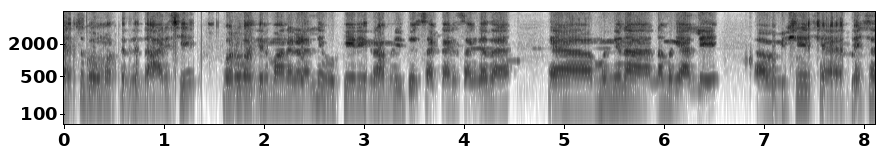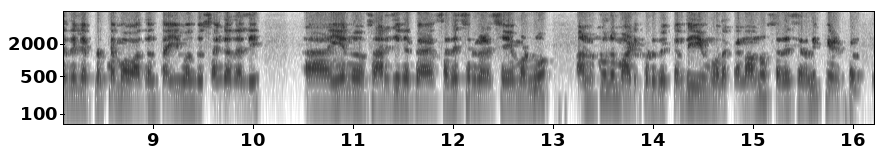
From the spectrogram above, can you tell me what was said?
ಹೆಚ್ಚು ಬಹುಮತದಿಂದ ಆರಿಸಿ, ಬರುವ ದಿನಮಾನಗಳಲ್ಲಿ ಹುಕ್ಕೇರಿ ಗ್ರಾಮೀಣ ವಿದ್ಯುತ್ ಸಹಕಾರಿ ಸಂಘದ ಮುಂದಿನ ನಮಗೆ ಅಲ್ಲಿ ವಿಶೇಷ ದೇಶದಲ್ಲೇ ಪ್ರಥಮವಾದಂತ ಈ ಒಂದು ಸಂಘದಲ್ಲಿ ಏನು ಸಾರ್ವಜನಿಕ ಸದಸ್ಯರುಗಳ ಸೇವೆ ಮಾಡಲು ಅನುಕೂಲ ಮಾಡಿಕೊಡ್ಬೇಕೆಂದು ಈ ಮೂಲಕ ನಾನು ಸದಸ್ಯರಲ್ಲಿ ಕೇಳಿಕೊಳ್ಳುತ್ತೇನೆ.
